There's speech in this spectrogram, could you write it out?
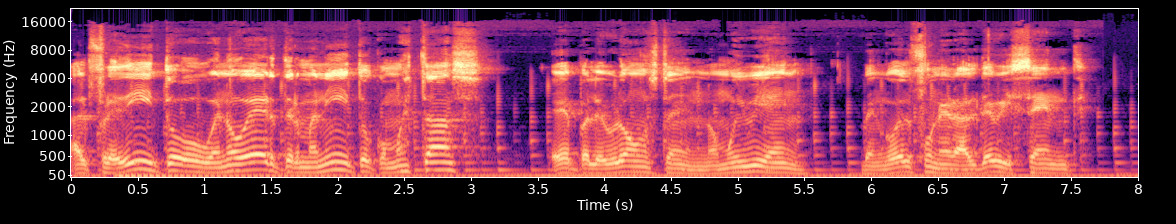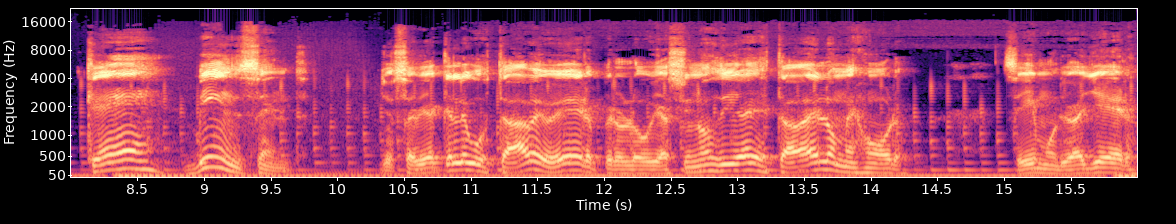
Alfredito, bueno verte, hermanito, ¿cómo estás? Épale, Bronstein, no muy bien. Vengo del funeral de Vicente. ¿Qué? Vincent. Yo sabía que le gustaba beber, pero lo vi hace unos días y estaba de lo mejor. Sí, murió ayer.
